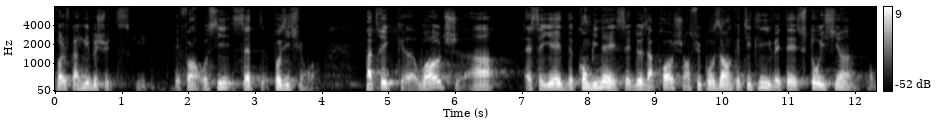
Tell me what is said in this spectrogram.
Wolfgang Liebeschütz qui défend aussi cette position. Patrick Walsh a essayé de combiner ces deux approches en supposant que Tite-Live était stoïcien donc,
